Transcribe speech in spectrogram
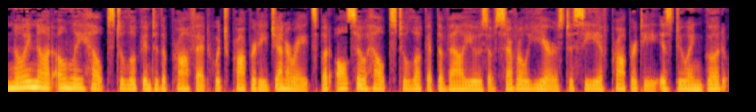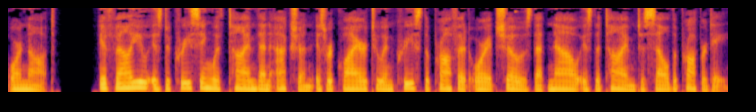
NOI not only helps to look into the profit which property generates but also helps to look at the values of several years to see if property is doing good or not. If value is decreasing with time, then action is required to increase the profit, or it shows that now is the time to sell the property.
